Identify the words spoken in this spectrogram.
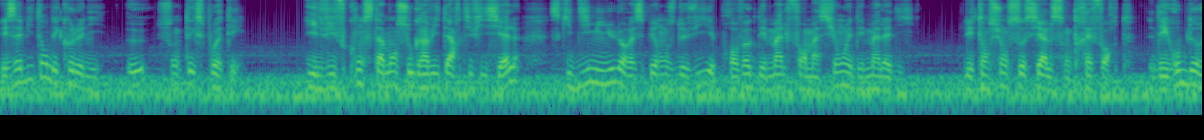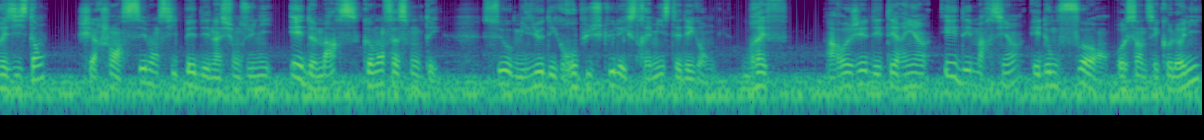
Les habitants des colonies, eux, sont exploités. Ils vivent constamment sous gravité artificielle, ce qui diminue leur espérance de vie et provoque des malformations et des maladies. Les tensions sociales sont très fortes. Des groupes de résistants, cherchant à s'émanciper des Nations Unies et de Mars, commencent à se monter, ceux au milieu des groupuscules extrémistes et des gangs. Bref, un rejet des terriens et des martiens est donc fort au sein de ces colonies,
